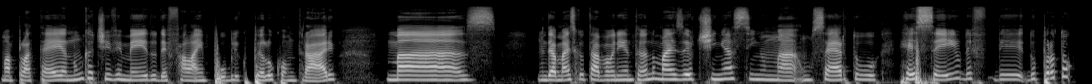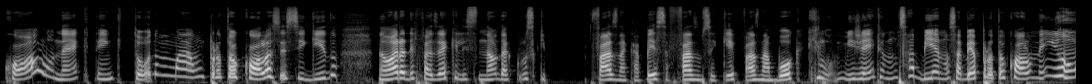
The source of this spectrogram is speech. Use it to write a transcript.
uma plateia, nunca tive medo de falar em público, pelo contrário, mas Ainda mais que eu estava orientando, mas eu tinha, assim, uma, um certo receio de, de, do protocolo, né? Que tem que todo uma, um protocolo a ser seguido na hora de fazer aquele sinal da cruz que faz na cabeça, faz não sei o que, faz na boca. Aquilo, gente, eu não sabia, não sabia protocolo nenhum.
